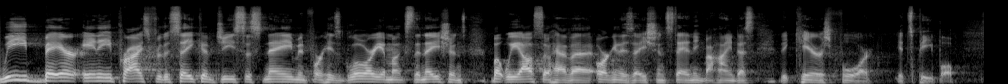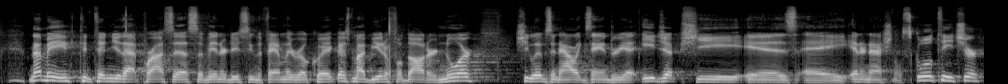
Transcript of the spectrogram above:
we bear any price for the sake of Jesus' name and for his glory amongst the nations, but we also have an organization standing behind us that cares for its people. Let me continue that process of introducing the family real quick. There's my beautiful daughter, Noor. She lives in Alexandria, Egypt. She is a international school teacher,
